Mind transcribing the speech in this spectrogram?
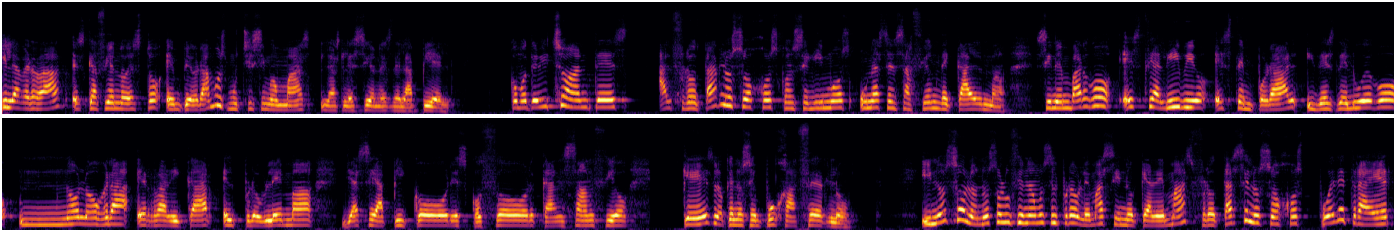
y la verdad es que haciendo esto empeoramos muchísimo más las lesiones de la piel. Como te he dicho antes, al frotar los ojos conseguimos una sensación de calma. Sin embargo, este alivio es temporal y desde luego no logra erradicar el problema, ya sea picor, escozor, cansancio, que es lo que nos empuja a hacerlo. Y no solo no solucionamos el problema, sino que además frotarse los ojos puede traer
